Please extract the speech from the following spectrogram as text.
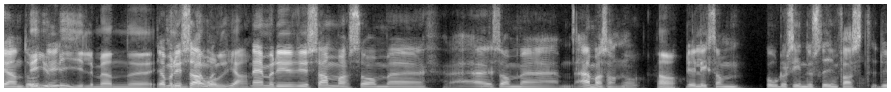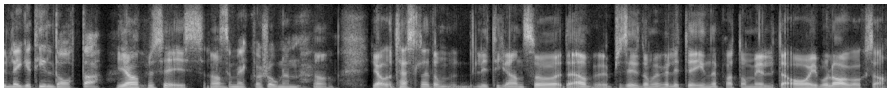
är ändå... Det är ju bil men, eh, Ja, men det är inte samma- olja. Nej, men det är ju samma som, eh, som eh, Amazon. Ja. Det är liksom fordonsindustrin fast du lägger till data ja, precis. Ja. som ekvationen. Ja. ja, och Tesla, de, lite grann så, ja, precis, de är väl lite inne på att de är lite AI-bolag också.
